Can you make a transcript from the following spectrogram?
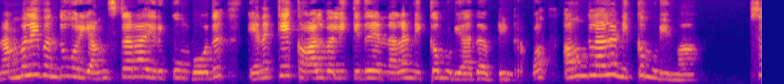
நம்மளே வந்து ஒரு யங்ஸ்டரா இருக்கும் போது எனக்கே கால் வலிக்குது என்னால நிக்க முடியாது அப்படின்றப்போ அவங்களால நிக்க முடியுமா? சோ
